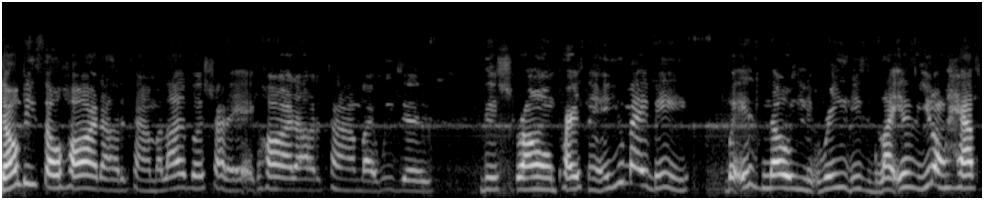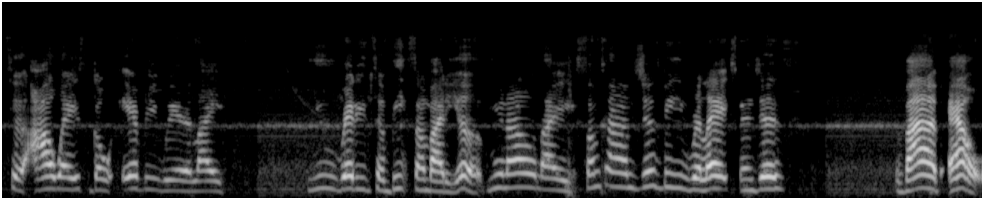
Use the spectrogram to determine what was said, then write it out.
don't be so hard all the time. A lot of us try to act hard all the time, like we just this strong person, and you may be, but it's no. It's like it's, you don't have to always go everywhere. Like you ready to beat somebody up, you know? Like sometimes just be relaxed and just vibe out.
